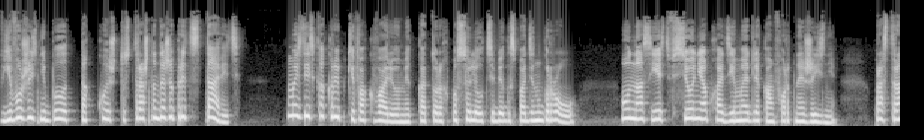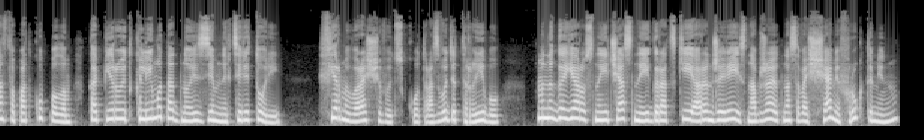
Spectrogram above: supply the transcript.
В его жизни было такое, что страшно даже представить. Мы здесь как рыбки в аквариуме, которых посулил тебе господин Гроу. У нас есть все необходимое для комфортной жизни. Пространство под куполом копирует климат одной из земных территорий. Фермы выращивают скот, разводят рыбу. Многоярусные частные и городские оранжереи снабжают нас овощами, фруктами, ну,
